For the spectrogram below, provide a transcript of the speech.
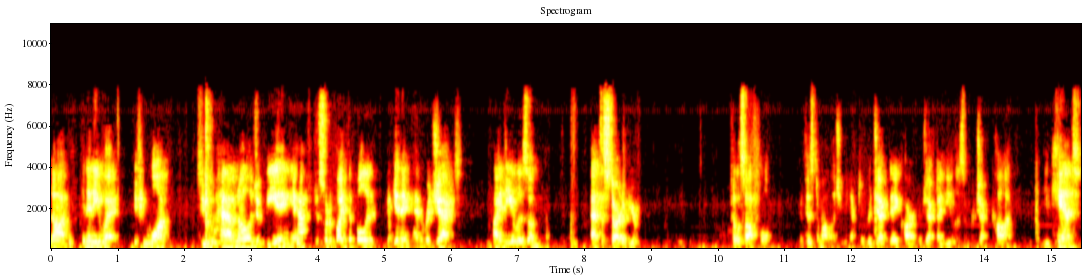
not in any way. If you want to have knowledge of being, you have to just sort of bite the bullet at the beginning and reject idealism at the start of your philosophical epistemology. You have to reject Descartes, reject idealism, reject Kant. You can't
